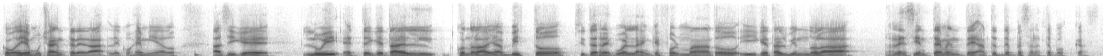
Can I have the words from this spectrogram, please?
como dije, mucha gente le da, le coge miedo. Así que, Luis, este, ¿qué tal cuando la hayas visto? Si te recuerdas en qué formato y qué tal viéndola recientemente antes de empezar este podcast.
